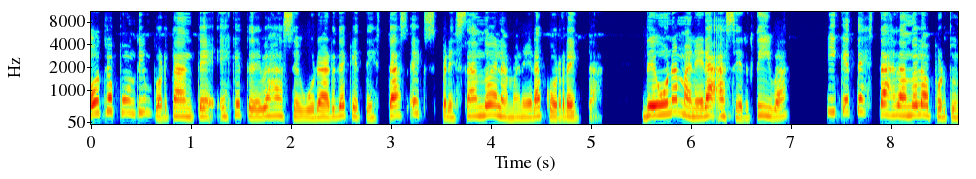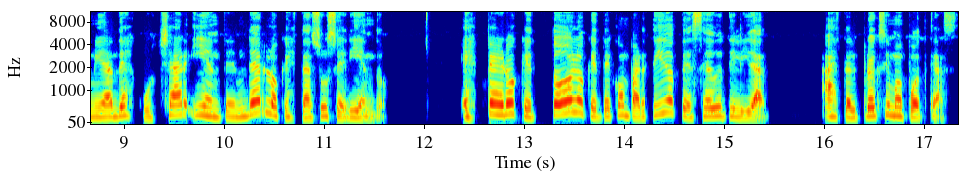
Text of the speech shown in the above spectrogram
Otro punto importante es que te debes asegurar de que te estás expresando de la manera correcta de una manera asertiva y que te estás dando la oportunidad de escuchar y entender lo que está sucediendo. Espero que todo lo que te he compartido te sea de utilidad. Hasta el próximo podcast.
